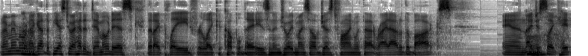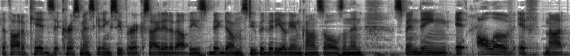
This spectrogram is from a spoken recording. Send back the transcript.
but I remember when I got the PS2, I had a demo disc that I played for like a couple days and enjoyed myself just fine with that right out of the box. And I just like hate the thought of kids at Christmas getting super excited about these big dumb stupid video game consoles and then spending it all of if not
